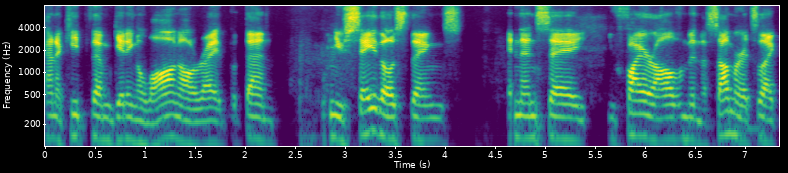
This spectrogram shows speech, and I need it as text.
kind of keep them getting along all right. But then when you say those things and then say you fire all of them in the summer, it's like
